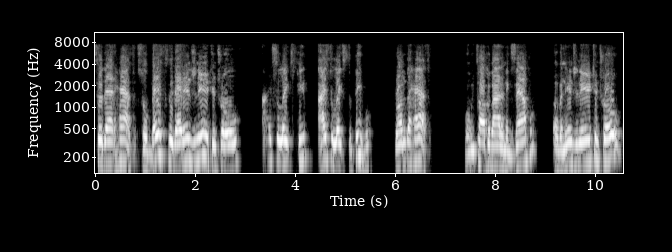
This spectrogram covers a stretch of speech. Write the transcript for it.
to that hazard. So basically that engineering control isolates people, isolates the people from the hazard. When we talk about an example of an engineering control,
